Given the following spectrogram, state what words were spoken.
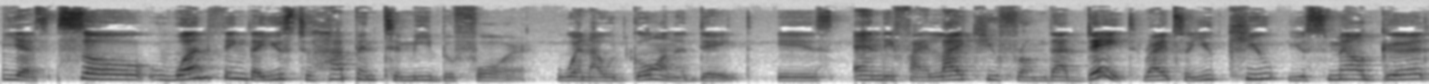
yes. So one thing that used to happen to me before when I would go on a date is and if I like you from that date, right? So you cute, you smell good,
